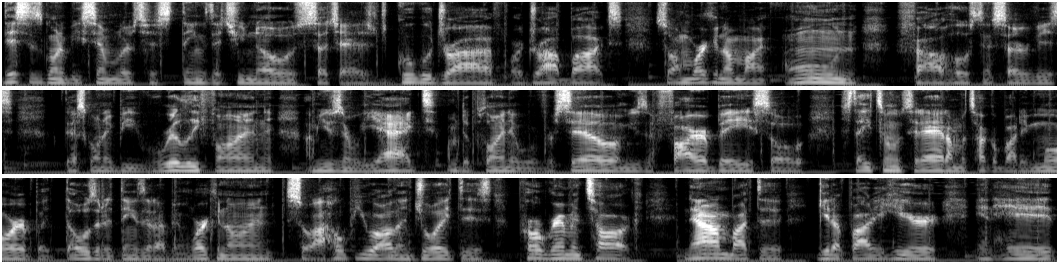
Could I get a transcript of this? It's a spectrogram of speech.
This is going to be similar to things that you know, such as Google Drive or Dropbox. So I'm working on my own file hosting service that's going to be really fun. I'm using React. I'm deploying it with Vercel. I'm using Firebase. So stay tuned to that. I'm going to talk about it more, but those are the things that I've been working on. So I hope you all enjoyed this programming talk. Now I'm about to get up out of here and head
